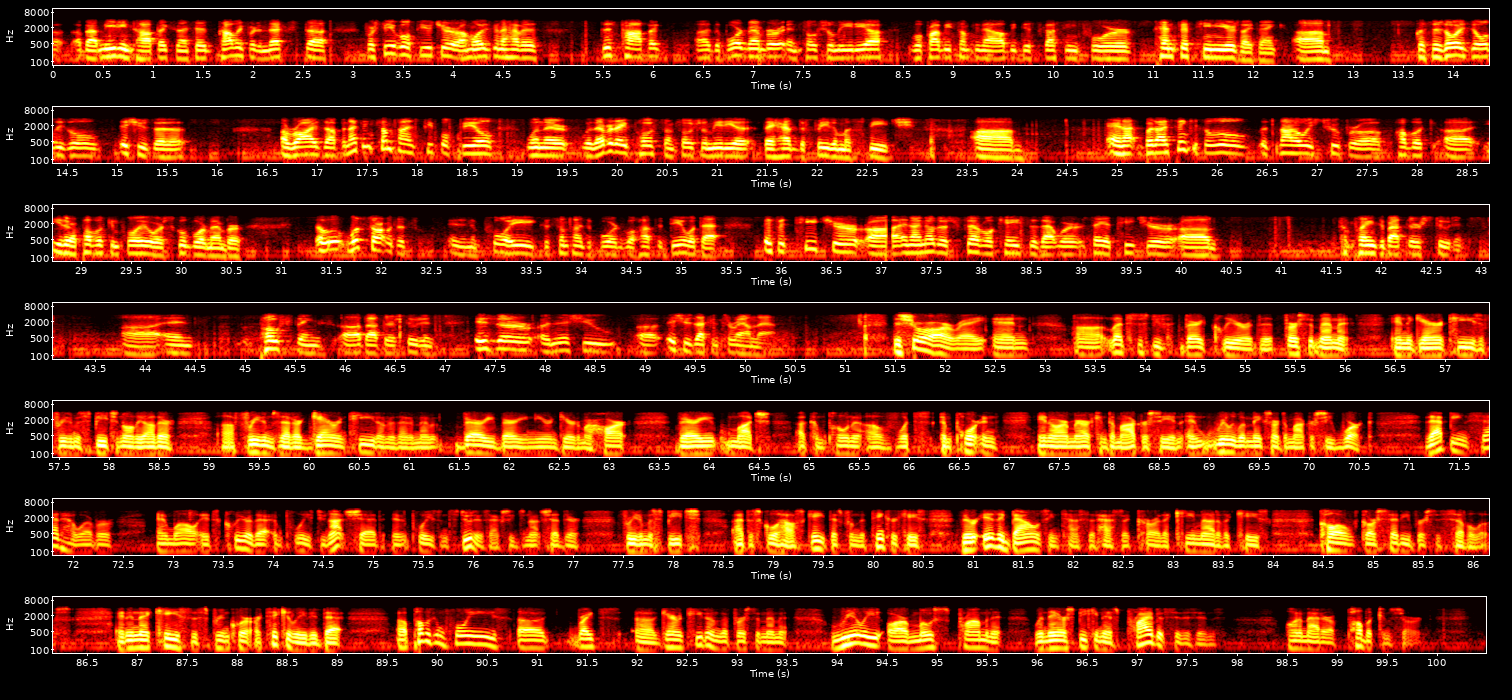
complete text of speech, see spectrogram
uh, about meeting topics, and I said probably for the next uh, foreseeable future, I'm always going to have a this topic, uh, the board member and social media, will probably be something that I'll be discussing for 10, 15 years, I think, because um, there's always all these little issues that uh, arise up, and I think sometimes people feel when they're whatever they post on social media, they have the freedom of speech. Um, and I, but I think it's a little. It's not always true for a public, uh, either a public employee or a school board member. Let's start with this, an employee because sometimes the board will have to deal with that. If a teacher, uh, and I know there's several cases that where, say, a teacher um, complains about their students uh, and posts things uh, about their students, is there an issue, uh, issues that can surround that? There sure are, Ray, and uh, let's just be very clear: the First Amendment and the guarantees of freedom of speech and all the other uh, freedoms that are guaranteed under that amendment, very, very near and dear to my heart. Very much a component of what's important in our American democracy and, and really what makes our democracy work. That being said, however, and while it's clear that employees do not shed, and employees and students actually do not shed their freedom of speech at the schoolhouse gate, that's from the Tinker case, there is a balancing test that has to occur that came out of a case called Garcetti versus Ceballos. And in that case, the Supreme Court articulated that uh, public employees' uh, rights uh, guaranteed under the First Amendment really are most prominent when they are speaking as private citizens on a matter of public concern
